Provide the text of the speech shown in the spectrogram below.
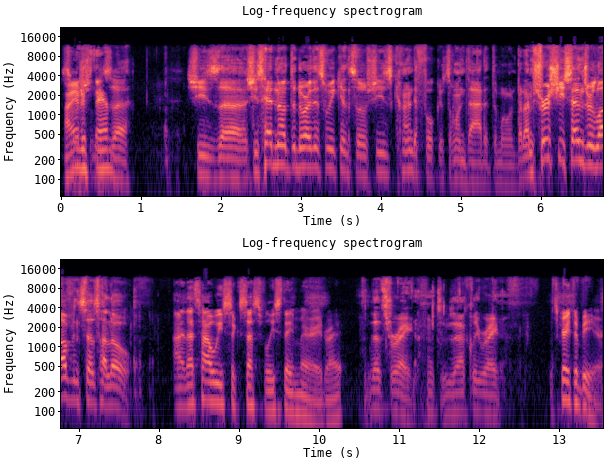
So I understand. She's, uh, she's uh, she's heading out the door this weekend, so she's kind of focused on that at the moment. But I'm sure she sends her love and says hello. Uh, that's how we successfully stay married, right? That's right. That's exactly right. It's great to be here.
